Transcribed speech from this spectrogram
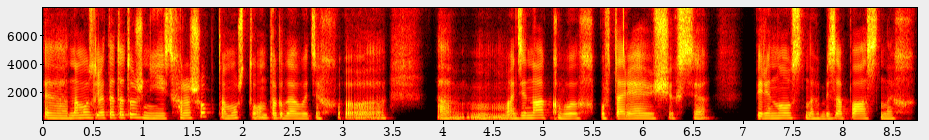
э, на мой взгляд, это тоже не есть хорошо, потому что он тогда в этих э, одинаковых, повторяющихся, переносных, безопасных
